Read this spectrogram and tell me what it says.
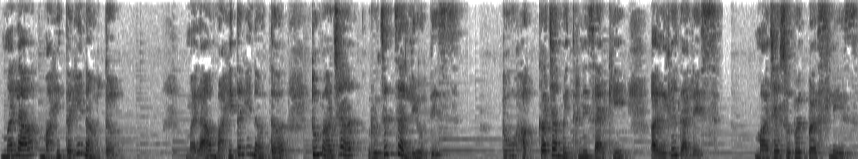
मला माहीतही नव्हतं. मला माहीतही नव्हतं तू माझ्यात रुजत चालली होतीस. तू हक्काच्या मैत्रिणीसारखी अलगद आलीस. माझ्यासोबत बसलीस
